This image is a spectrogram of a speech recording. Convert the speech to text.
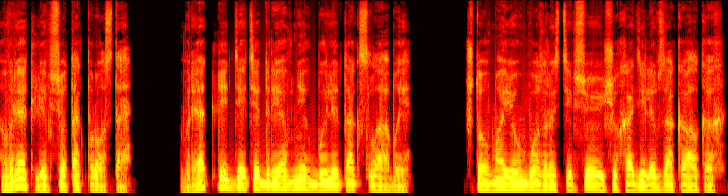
Вряд ли все так просто. Вряд ли дети древних были так слабы, что в моем возрасте все еще ходили в закалках.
